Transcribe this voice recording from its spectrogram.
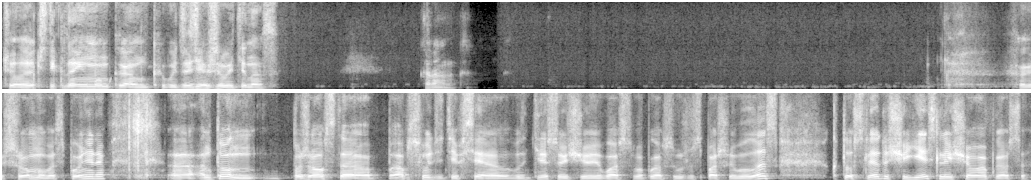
Человек с никнеймом Кранк. Вы задерживаете нас. Кранк. Хорошо, мы вас поняли. А, Антон, пожалуйста, обсудите все интересующие вас вопросы уже с Пашей в ЛС. Кто следующий? Есть ли еще вопросы?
